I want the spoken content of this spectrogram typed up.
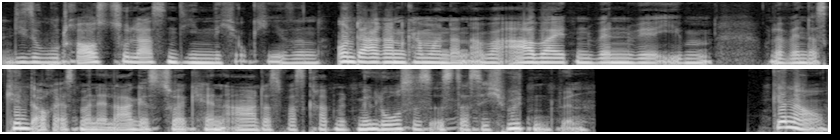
diese Wut rauszulassen, die nicht okay sind. Und daran kann man dann aber arbeiten, wenn wir eben oder wenn das Kind auch erstmal in der Lage ist zu erkennen, ah, das, was gerade mit mir los ist, ist, dass ich wütend bin. Genau.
